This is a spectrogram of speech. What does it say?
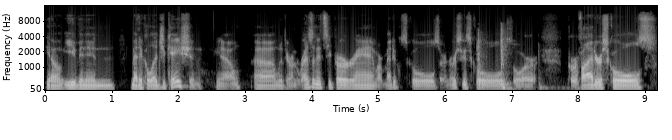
you know even in medical education you know uh, whether in residency program or medical schools or nursing schools or provider schools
